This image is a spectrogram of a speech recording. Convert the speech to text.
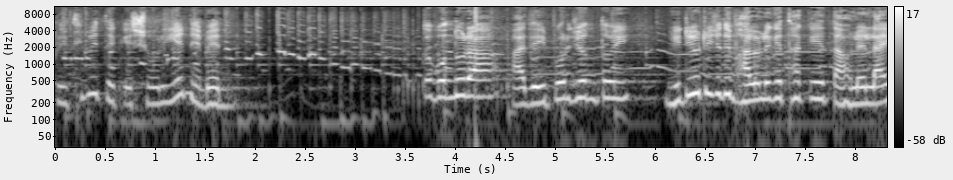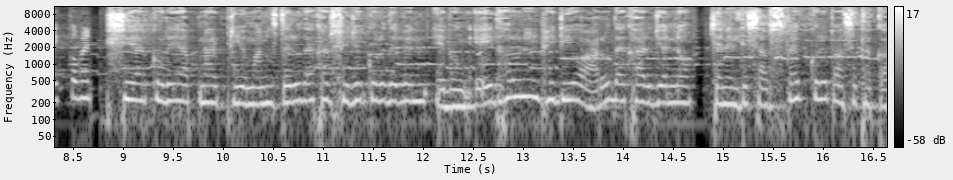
পৃথিবী থেকে সরিয়ে নেবেন। তো বন্ধুরা, আজ এই পর্যন্তই। ভিডিওটি যদি ভালো লেগে থাকে, তাহলে লাইক কমেন্ট শেয়ার করে আপনার প্রিয় মানুষদেরও দেখার সুযোগ করে দেবেন এবং এই ধরনের ভিডিও আরও দেখার জন্য চ্যানেলটি সাবস্ক্রাইব করে পাশে থাকা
